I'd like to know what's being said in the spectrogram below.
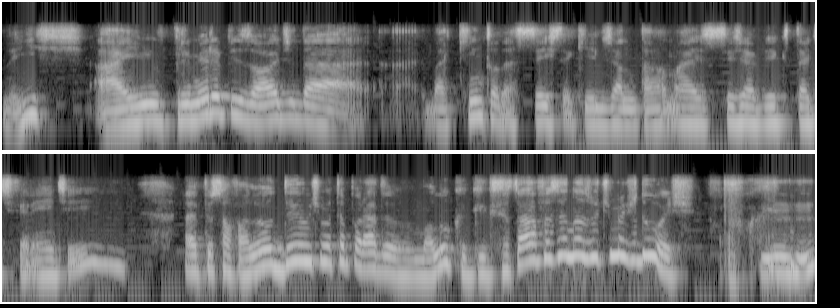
ixi, aí o primeiro episódio da, da quinta ou da sexta, que ele já não tava mais, você já vê que tá diferente. E aí o pessoal fala, eu odeio a última temporada, maluco, o que, que você tava fazendo nas últimas duas? Uhum.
